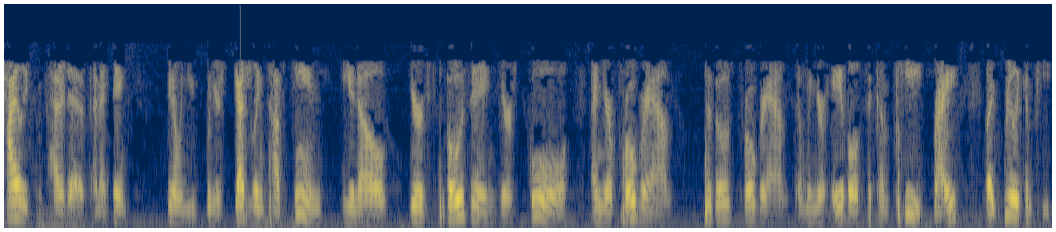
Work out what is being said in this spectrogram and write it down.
highly competitive, and I think you know when you when you're scheduling tough teams, you know, you're exposing your school and your program to those programs and when you're able to compete, right? Like really compete,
